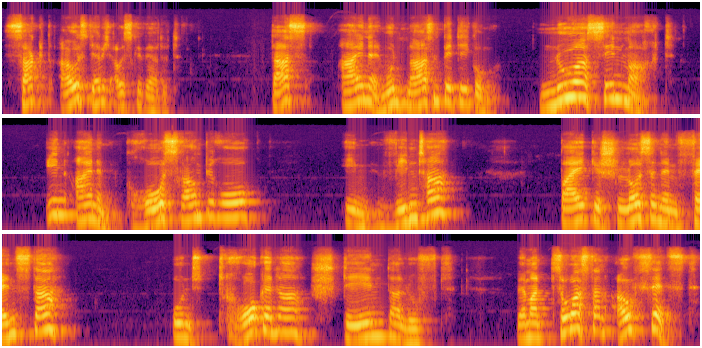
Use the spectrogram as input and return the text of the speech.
sagt aus, die habe ich ausgewertet, dass eine Mund-Nasen-Bedeckung nur Sinn macht in einem Großraumbüro im Winter bei geschlossenem Fenster und trockener stehender Luft. Wenn man sowas dann aufsetzt,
